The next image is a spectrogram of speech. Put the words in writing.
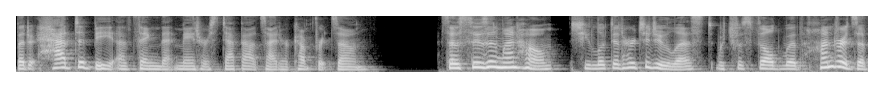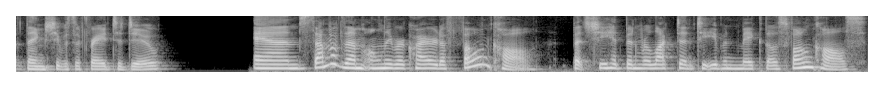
But it had to be a thing that made her step outside her comfort zone. So Susan went home. She looked at her to do list, which was filled with hundreds of things she was afraid to do, and some of them only required a phone call, but she had been reluctant to even make those phone calls.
